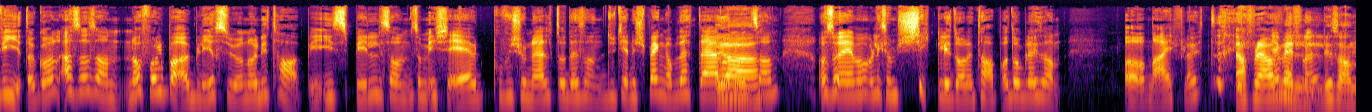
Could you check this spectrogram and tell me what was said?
videregående Altså sånn, Når folk bare blir sure når de taper i spill som, som ikke er profesjonelt, og det er sånn Du tjener ikke penger på dette, eller Ja. noe sånt. og så er man liksom skikkelig dårlig taper, og da blir jeg sånn Å nei, flaut. Ja, for Jeg jo veldig sånn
